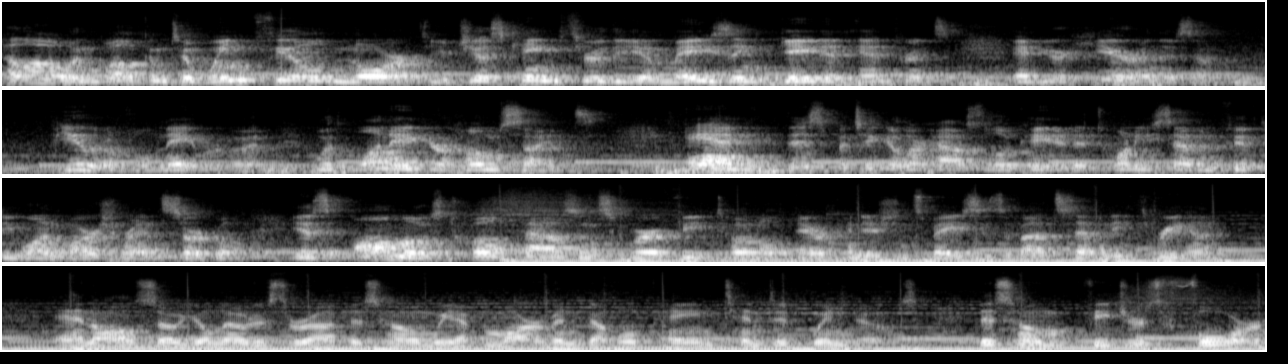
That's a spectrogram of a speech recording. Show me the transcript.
Hello and welcome to Wingfield North. You just came through the amazing gated entrance and you're here in this beautiful neighborhood with one acre home sites. And this particular house located at 2751 Marsh Wren Circle is almost 12,000 square feet total air conditioned space is about 7,300. And also you'll notice throughout this home we have Marvin double pane tinted windows. This home features four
